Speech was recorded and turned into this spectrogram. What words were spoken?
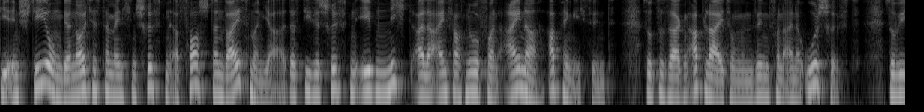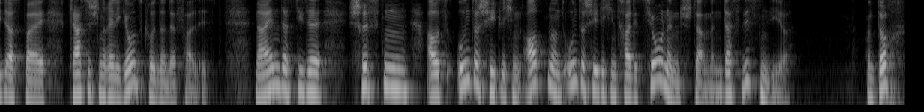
die Entstehung der neutestamentlichen Schriften erforscht, dann weiß man ja, dass diese Schriften eben nicht alle einfach nur von einer abhängig sind, sozusagen Ableitungen sind von einer Urschrift, so wie das bei klassischen Religionsgründern der Fall ist. Nein, dass diese Schriften aus unterschiedlichen Orten und unterschiedlichen Traditionen stammen, das wissen wir. Und doch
